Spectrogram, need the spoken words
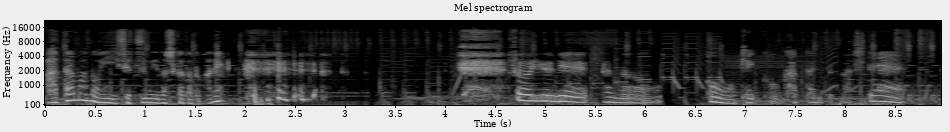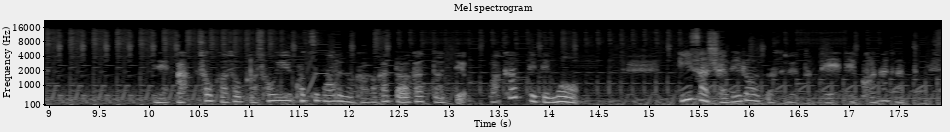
頭のいい説明の仕方とかね。そういうね、あの、本を結構買ったりとかして、ね、あ、そうかそうか、そういうコツがあるのか、分かった分かったって、分かってても、いざ喋ろうとすると出てこなかったりす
